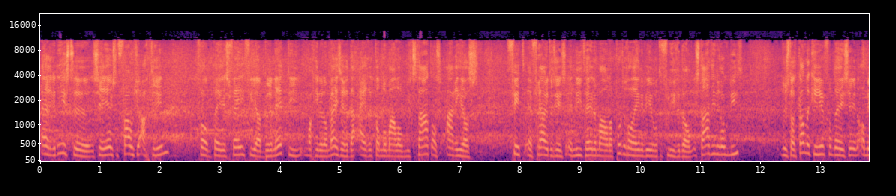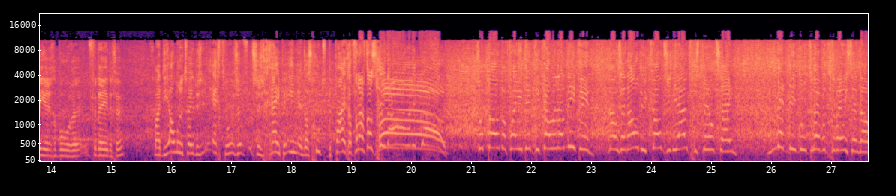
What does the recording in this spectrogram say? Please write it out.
Eigenlijk het eerste serieuze foutje achterin van PSV via Brenet. Die mag je er dan bij zeggen daar eigenlijk dan normaal ook niet staat. Als Arias fit en fruitig is en niet helemaal naar Portugal heen en wereld te vliegen dan staat hij er ook niet. Dus dat kan een keer van deze in Almere geboren verdediger. Maar die andere twee dus echt hoor, ze, ze grijpen in en dat is goed. De paai gaat vanaf, dan schiet oh, de goal! Zo'n bal waarvan je denkt, die kan er dan niet in. Nou zijn al die kansen die uitgespeeld zijn net niet doeltreffend geweest. En nou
